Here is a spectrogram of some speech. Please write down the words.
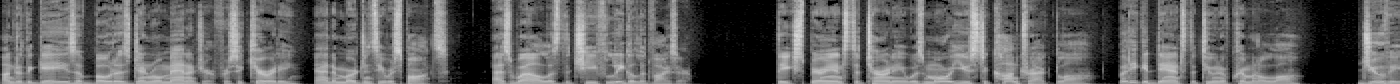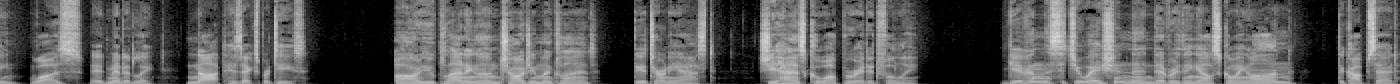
under the gaze of Boda's general manager for security and emergency response, as well as the chief legal advisor. The experienced attorney was more used to contract law, but he could dance the tune of criminal law Juvie was, admittedly, not his expertise. Are you planning on charging my client? the attorney asked. She has cooperated fully. Given the situation and everything else going on, the cop said,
